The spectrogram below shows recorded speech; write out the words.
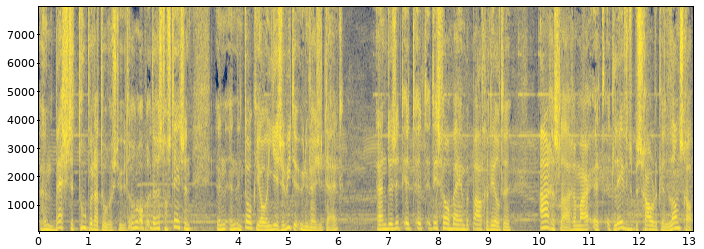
hun beste troepen naartoe gestuurd. Er, op, er is nog steeds een, een, een, in Tokio een Jezuïeten-universiteit. En dus het, het, het, het is wel bij een bepaald gedeelte aangeslagen. Maar het, het levensbeschouwelijke landschap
